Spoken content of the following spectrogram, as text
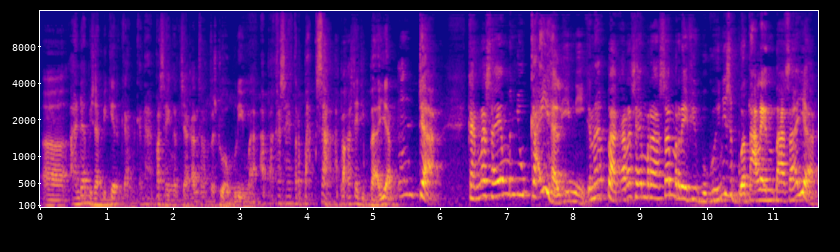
Uh, Anda bisa pikirkan, kenapa saya ngerjakan 125? Apakah saya terpaksa? Apakah saya dibayar? Enggak. Karena saya menyukai hal ini. Kenapa? Karena saya merasa mereview buku ini sebuah talenta saya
